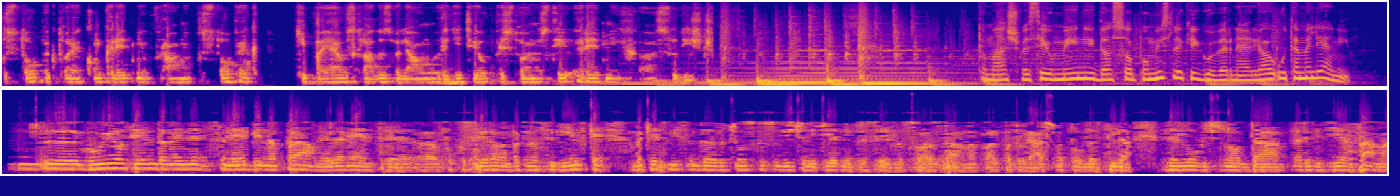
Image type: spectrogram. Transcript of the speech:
postopek, torej konkretni upravni postopek, ki pa je v skladu z veljavno ureditvijo pristojnosti rednih uh, sodišč. Tomaš Vesel meni, da so pomisleki guvernerja utemeljeni. Govorijo o tem, da ne, se ne bi na pravne elemente uh, fokusirali, ampak na vsebinske. Ampak jaz mislim, da računsko sodišče nikjer ni preseglo svojo ustavno ali pa drugačno pooblastila. Zdaj je logično, da revizija sama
